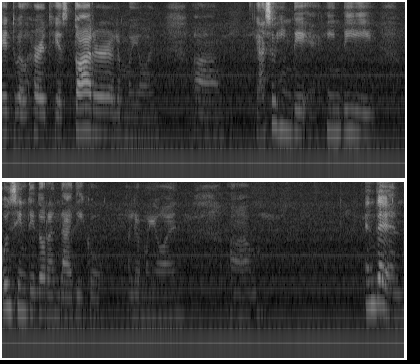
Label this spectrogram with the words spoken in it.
it will hurt his daughter, alam mo yon um, kaso hindi eh, hindi konsentidor ang daddy ko, alam mo yon And then,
